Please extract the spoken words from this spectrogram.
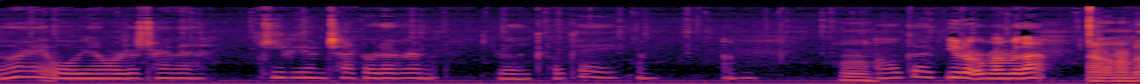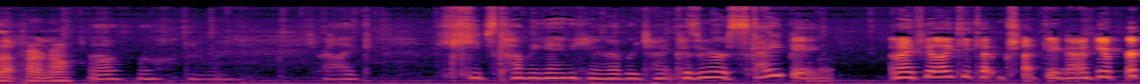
"All right, well, you know, we're just trying to keep you in check or whatever." And you're like, "Okay, I'm, I'm Hmm. all good." You don't remember that? I don't remember that part. No. Oh, well, never mind. You were like, "He keeps coming in here every time," because we were skyping, and I feel like he kept checking on you or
